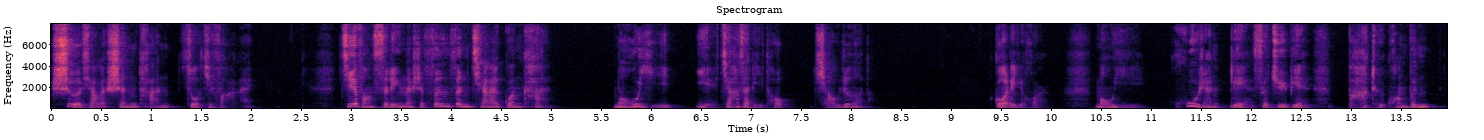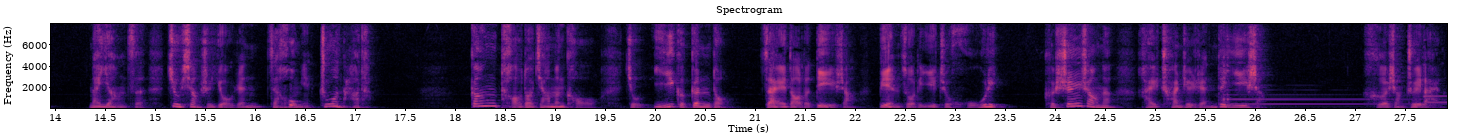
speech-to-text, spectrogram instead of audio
设下了神坛，做起法来。街坊四邻呢是纷纷前来观看，某乙也夹在里头瞧热闹。过了一会儿，某乙忽然脸色巨变，拔腿狂奔，那样子就像是有人在后面捉拿他。刚逃到家门口，就一个跟斗栽到了地上，变做了一只狐狸，可身上呢还穿着人的衣裳。和尚追来了，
